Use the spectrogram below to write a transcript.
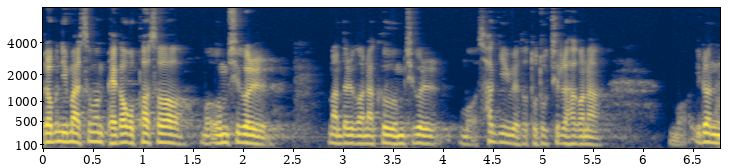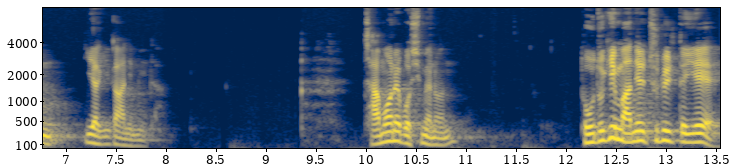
여러분 이 말씀은 배가 고파서 뭐 음식을 만들거나 그 음식을 뭐 사기 위해서 도둑질을 하거나 뭐 이런 이야기가 아닙니다. 잠언에 보시면은 도둑이 만일 줄일 때에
